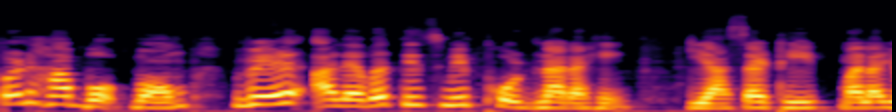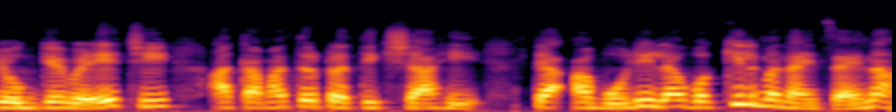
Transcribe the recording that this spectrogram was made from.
पण हा बॉ बॉम्ब वेळ आल्यावरतीच मी फोडणार आहे. यासाठी मला योग्य वेळेची आता मात्र प्रतीक्षा आहे. त्या अबोलीला वकील बनायचं आहे ना?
